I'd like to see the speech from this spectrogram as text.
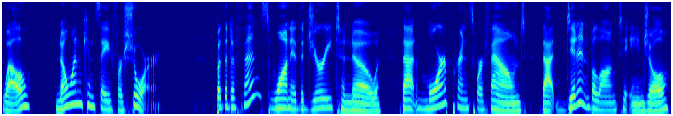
Well, no one can say for sure. But the defense wanted the jury to know that more prints were found that didn't belong to Angel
